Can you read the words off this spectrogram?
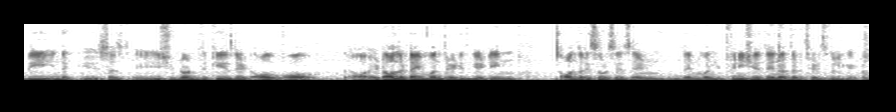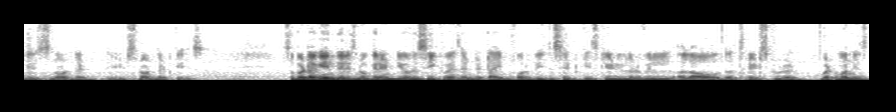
be in the it should not be the case that all, all at all the time one thread is getting all the resources and then when it finishes then other threads will get. Okay it's not that it's not that case so but again there is no guarantee of the sequence and the time for which the scheduler will allow the threads to run. But one is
